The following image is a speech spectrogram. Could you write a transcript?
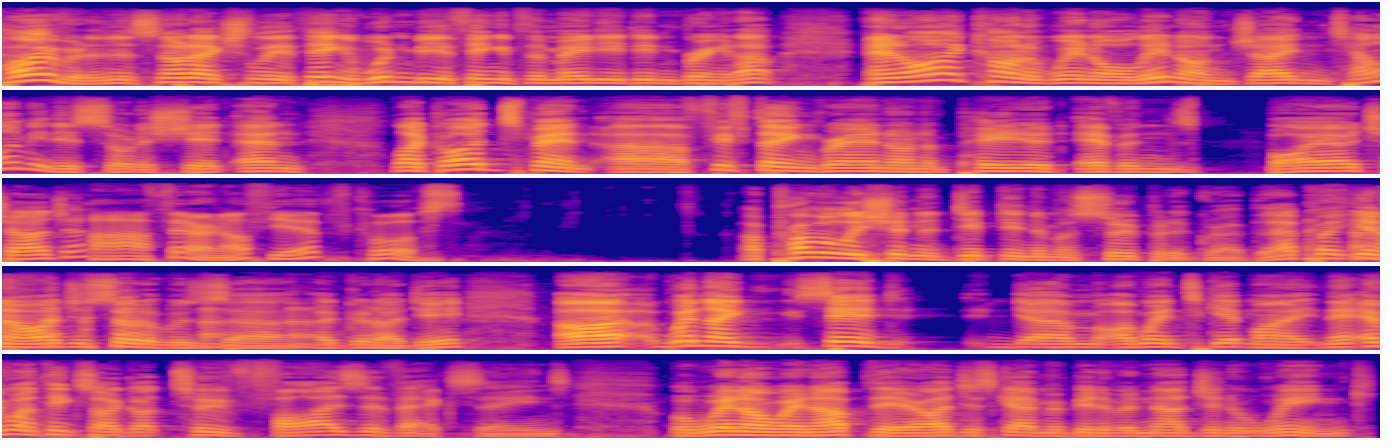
COVID, and it's not actually a thing. It wouldn't be a thing if the media didn't bring it up. And I kind of went all in on Jaidyn telling me this sort of shit. And like I'd spent uh, 15 grand on a Peter Evans biocharger. Ah, fair enough. Yeah, of course. I probably shouldn't have dipped into my super to grab that, but you know, I just thought it was uh, a good idea. Uh, when they said um, I went to get my, now everyone thinks I got two Pfizer vaccines, but when I went up there, I just gave them a bit of a nudge and a wink,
